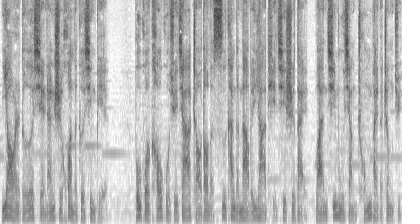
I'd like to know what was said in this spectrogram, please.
尼奥尔德显然是换了个性别。不过，考古学家找到了斯堪的纳维亚铁器时代晚期木像崇拜的证据。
